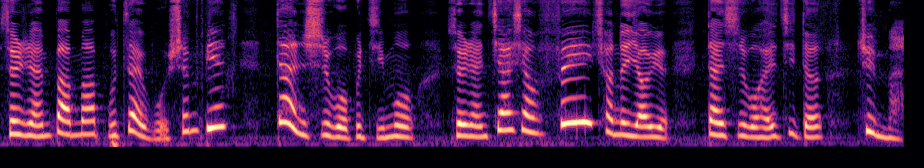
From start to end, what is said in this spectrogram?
虽然爸妈不在我身边，但是我不寂寞。虽然家乡非常的遥远，但是我还记得骏马。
